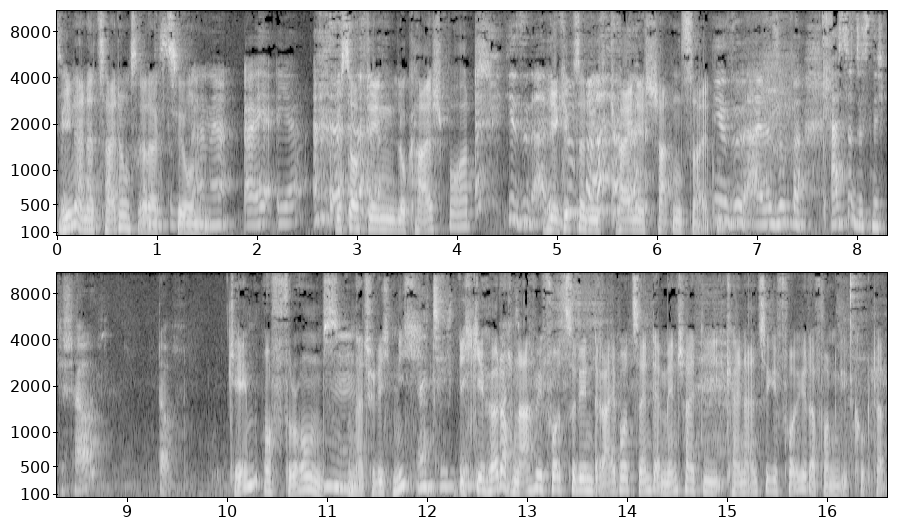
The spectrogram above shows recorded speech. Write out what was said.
Wie in einer Zeitungsredaktion. An, ja. Ah, ja, ja. Bis auf den Lokalsport. Hier sind alle Hier gibt es natürlich keine Schattenzeiten. Hier sind alle super. Hast du das nicht geschaut? Doch. Game of Thrones? Natürlich nicht. Mhm. Natürlich nicht. Ich gehöre doch nach wie vor zu den 3% der Menschheit, die keine einzige Folge davon geguckt hat.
